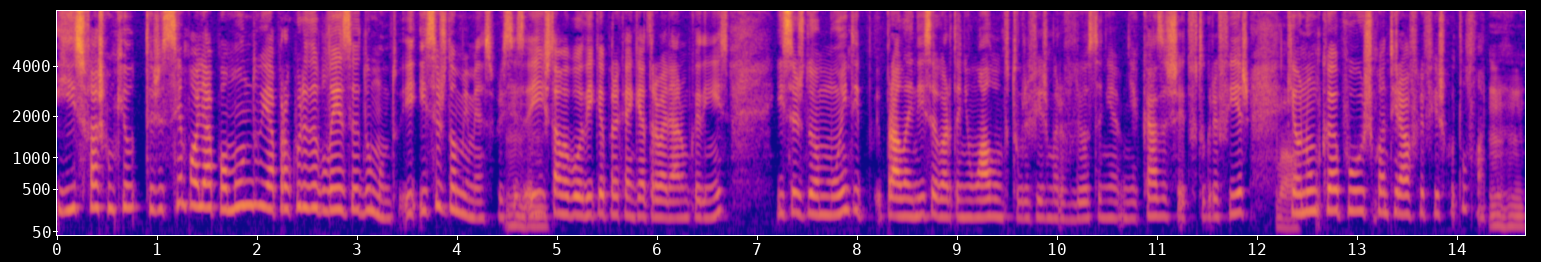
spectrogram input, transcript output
E isso faz com que eu esteja sempre a olhar para o mundo e à procura da beleza do mundo. E isso ajudou-me imenso. Por isso, Uhum. Aí está uma boa dica para quem quer trabalhar um bocadinho isso. Isso ajudou-me muito. E para além disso, agora tenho um álbum de fotografias maravilhoso. Tenho a minha casa cheia de fotografias Uau. que eu nunca pus quando tirava fotografias com o telefone. Uhum.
